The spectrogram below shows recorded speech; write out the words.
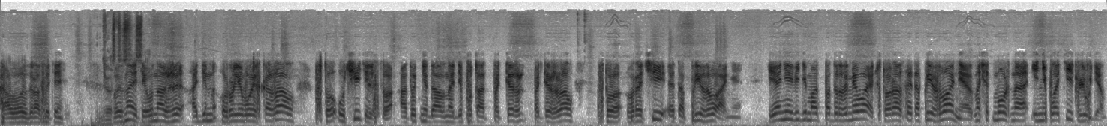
Алло, здравствуйте. здравствуйте. Вы знаете, у нас же один рулевой сказал, что учительство, а тут недавно депутат поддержал, что врачи – это призвание. И они, видимо, подразумевают, что раз это призвание, значит, можно и не платить людям.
